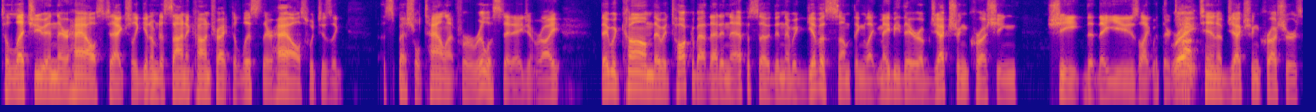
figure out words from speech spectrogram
to let you in their house to actually get them to sign a contract to list their house which is a, a special talent for a real estate agent right they would come they would talk about that in the episode then they would give us something like maybe their objection crushing sheet that they use like with their Right. top 10 objection crushers.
